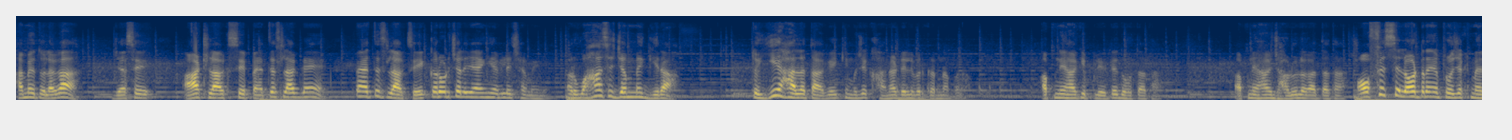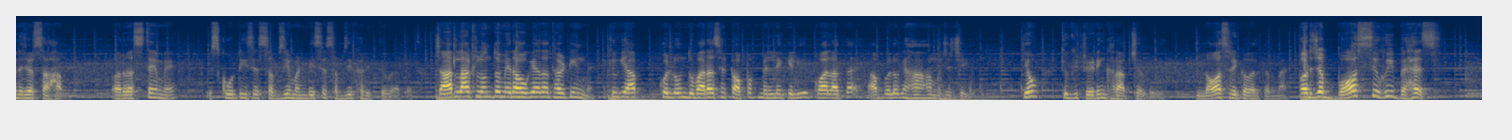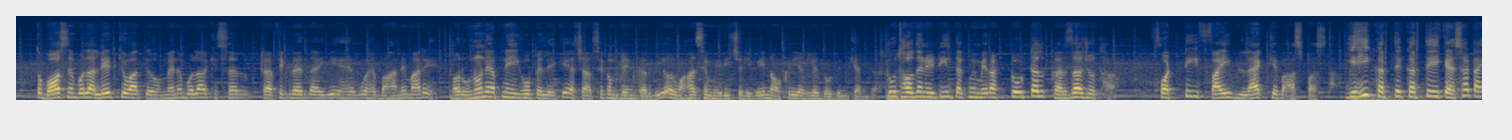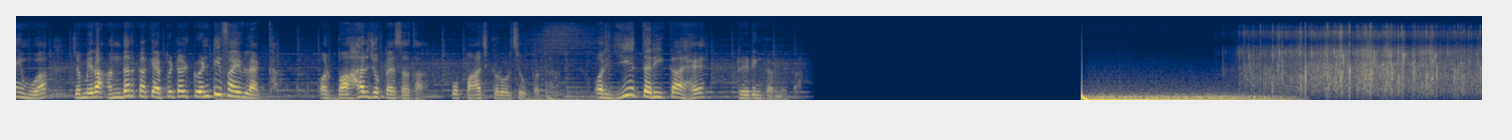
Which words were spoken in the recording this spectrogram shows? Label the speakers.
Speaker 1: हमें तो लगा जैसे आठ लाख से पैंतीस लाख गए पैंतीस लाख से एक करोड़ चले जाएँगे अगले छः महीने। और वहाँ से जब मैं गिरा तो ये हालत आ गई कि मुझे खाना डिलीवर करना पड़ा। अपने यहाँ की प्लेटें धोता था, अपने यहाँ झाड़ू लगाता था। ऑफ़िस से लौट रहे हैं प्रोजेक्ट मैनेजर साहब और रास्ते में स्कूटी से सब्ज़ी मंडी से सब्ज़ी खरीदते हुए आता था। चार लाख लोन तो मेरा हो गया था थर्टीन में, क्योंकि आपको लोन दोबारा से टॉपअप मिलने के लिए कॉल आता है, आप बोलोगे हाँ हाँ मुझे चाहिए। क्यों? क्योंकि ट्रेडिंग खराब चल रही है। लॉस रिकवर करना है। और जब बॉस से हुई बहस तो बॉस ने बोला लेट क्यों आते हो? मैंने बोला कि सर ट्रैफ़िक रहता है, ये है, वो है, बहाने मारे। और उन्होंने अपने ईगो पे लेके एचआर से कंप्लेन कर दी और वहाँ से मेरी चली गई नौकरी अगले दो दिन के अंदर। 2018 तक में मेरा टोटल कर्जा जो था 45 लाख के आसपास था। यही करते करते एक ऐसा टाइम हुआ, जब मेरा अंदर का कैपिटल 25 लाख था और बाहर जो पैसा था, वो पाँच करोड़ से ऊपर था। और ये तरीका है ट्रेडिंग करने का।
